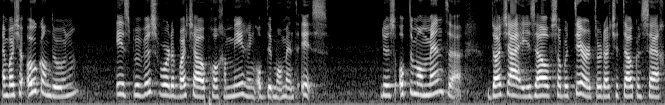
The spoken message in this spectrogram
En wat je ook kan doen, is bewust worden wat jouw programmering op dit moment is. Dus op de momenten dat jij jezelf saboteert doordat je telkens zegt:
